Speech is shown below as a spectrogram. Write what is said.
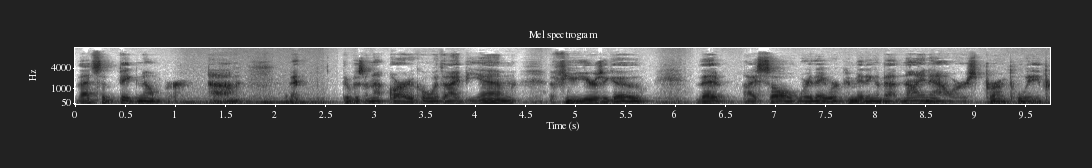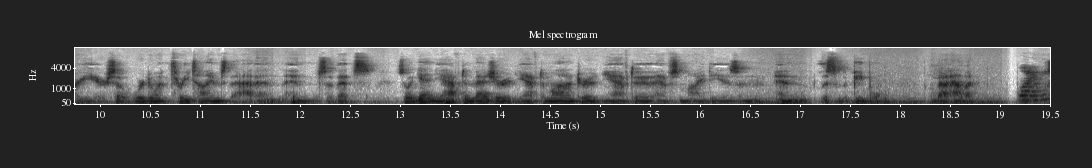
That's a big number. Um, there was an article with IBM a few years ago that I saw where they were committing about nine hours per employee per year. So we're doing three times that. And, and so that's, so again, you have to measure it, you have to monitor it, and you have to have some ideas and, and listen to people about how that well, I think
